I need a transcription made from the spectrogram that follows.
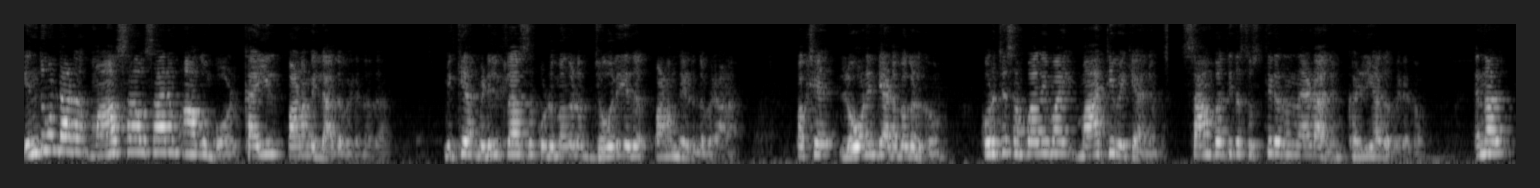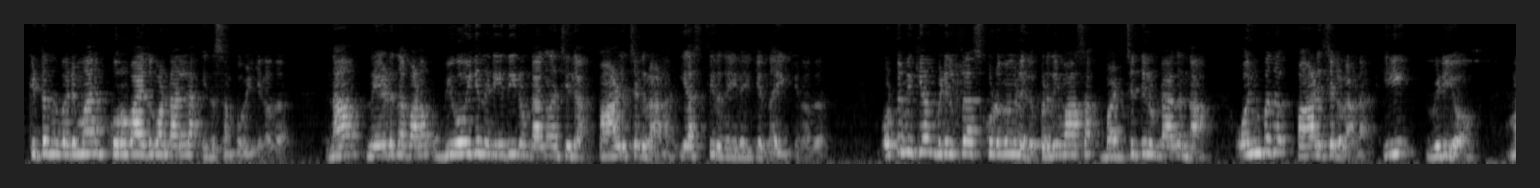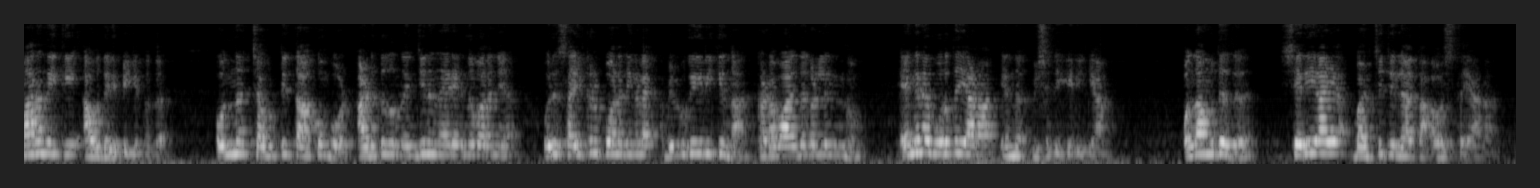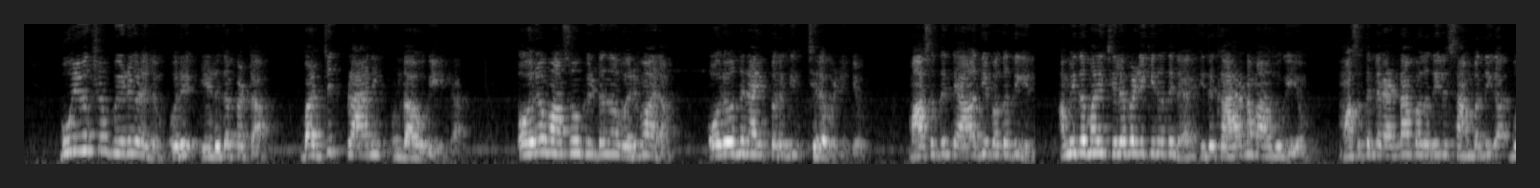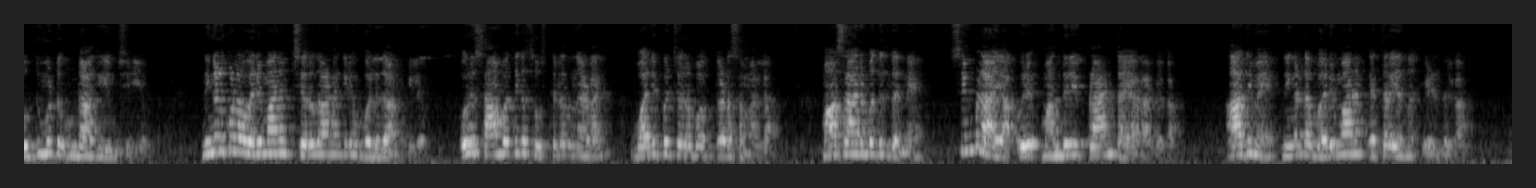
എന്തുകൊണ്ടാണ് മാസാവസാനം ആകുമ്പോൾ കയ്യിൽ പണമില്ലാതെ വരുന്നത്? മിക്ക മിഡിൽ ക്ലാസ് കുടുംബങ്ങളും ജോലി ചെയ്ത് പണം നേടുന്നവരാണ്. പക്ഷേ ലോണിന്റെ അടവുകൾക്കും കുറച്ച് സമ്പാദ്യമായി മാറ്റിവെക്കാനും സാമ്പത്തിക സുസ്ഥിരത നേടാനും കഴിയാതെ വരുന്നു. എന്നാൽ കിട്ടുന്ന വരുമാനം കുറവായതുകൊണ്ടല്ല ഇത് സംഭവിക്കുന്നത്. നാം നേടുന്ന പണം ഉപയോഗിക്കുന്ന രീതിയിൽ ഉണ്ടാകുന്ന ചില പാളിച്ചകളാണ് ഈ അസ്ഥിരതയിലേക്ക് നയിക്കുന്നത്. ഒട്ടുമിക്ക മിഡിൽ ക്ലാസ് കുടുംബങ്ങളിൽ പ്രതിമാസ ബഡ്ജറ്റിൽ ഉണ്ടാകുന്ന ഒൻപത് പാളിച്ചകളാണ് ഈ വീഡിയോ മറനീക്കി അവതരിപ്പിക്കുന്നത്. ഒന്ന് ചവിട്ടി താക്കുമ്പോൾ അടുത്തത് നെഞ്ചിന് നേരെ എന്ന് പറഞ്ഞ് ഒരു സൈക്കിൾ പോലെ നിങ്ങളെ അഭിമുഖീകരിക്കുന്ന കടബാധ്യതകളിൽ നിന്നും എങ്ങനെ പൂർത്തിയാടാം എന്ന് വിശദീകരിക്കാം. ഒന്നാമത്തേത് ശരിയായ ബഡ്ജറ്റ് ഇല്ലാത്ത അവസ്ഥയാണ്. ഭൂരിപക്ഷം വീടുകളിലും ഒരു എഴുതപ്പെട്ട ബഡ്ജറ്റ് പ്ലാനിംഗ് ഉണ്ടാവുകയില്ല. ഓരോ മാസവും കിട്ടുന്ന വരുമാനം ഓരോന്നിനായി പിറകി ചിലവഴിക്കും. മാസത്തിന്റെ ആദ്യ പകുതിയിൽ അമിതമായി ചിലവഴിക്കുന്നതിന് ഇത് കാരണമാകുകയും മാസത്തിന്റെ രണ്ടാം പകുതിയിൽ സാമ്പത്തിക ബുദ്ധിമുട്ട് ഉണ്ടാകുകയും ചെയ്യും. നിങ്ങൾക്കുള്ള വരുമാനം ചെറുതാണെങ്കിലും വലുതാണെങ്കിലും ഒരു സാമ്പത്തിക സുസ്ഥിരത നേടാൻ വലിപ്പ ചെറുപ്പം തടസ്സമല്ല. മാസാരംഭത്തിൽ തന്നെ സിമ്പിളായ ഒരു മന്ത്ലി പ്ലാൻ തയ്യാറാക്കുക. ആദ്യമേ നിങ്ങളുടെ വരുമാനം എത്രയെന്ന് എഴുതുക.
